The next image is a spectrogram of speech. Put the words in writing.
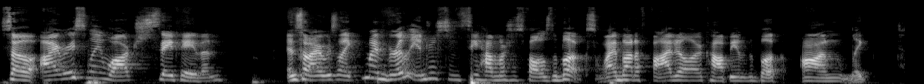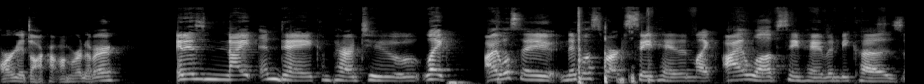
So I recently watched Safe Haven. And so I was like, hmm, I'm really interested to see how much this follows the book. So I bought a $5 copy of the book on like Target.com or whatever. It is night and day compared to like I will say Nicholas Sparks Safe Haven. Like I love Safe Haven because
